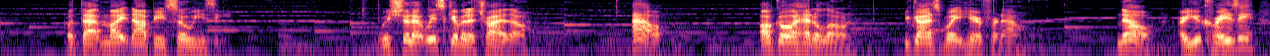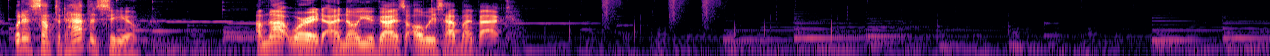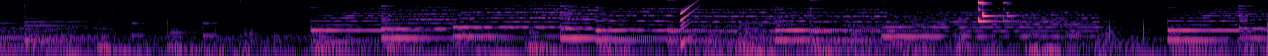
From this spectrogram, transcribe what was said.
But that might not be so easy. We should at least give it a try though. How? I'll go ahead alone. You guys wait here for now. No, are you crazy? What if something happens to you? I'm not worried. I know you guys always have my back.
